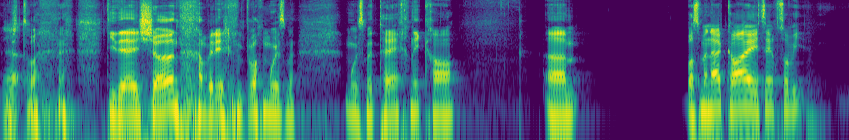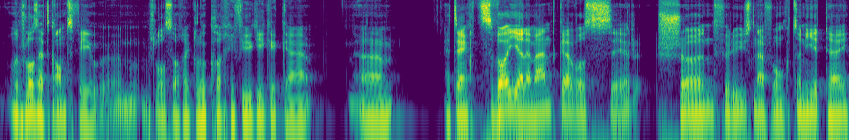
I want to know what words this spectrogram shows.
Ja. die Idee ist schön, aber irgendwo muss man, muss man Technik haben. Ähm, was man nicht hatte, ist so wie, und am Schluss hat es ganz viel, ähm, am Schluss auch ein glückliche Fügungen gegeben. Ähm, es hat eigentlich zwei Elemente gegeben, die sehr schön für uns funktioniert haben.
